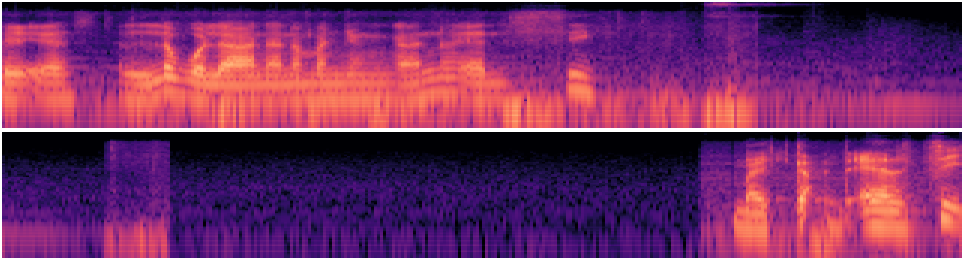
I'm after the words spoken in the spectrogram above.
PS. Ala, wala na naman yung ano, LC. My god, LC!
